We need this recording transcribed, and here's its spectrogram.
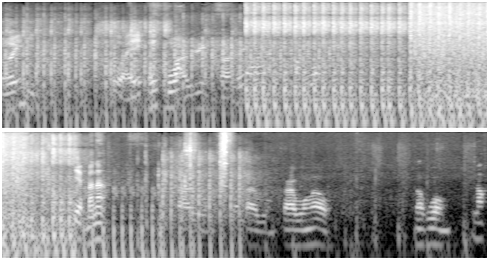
เฮ้ยส วยเฮ้ยกูว่าซ้ายวิ่งซ้ายเจ็บมันอะตายวงตายวงตายวงเล่านอกวงล็อก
